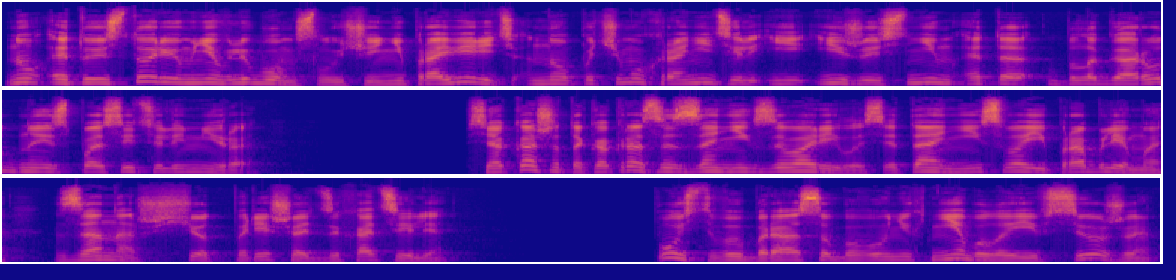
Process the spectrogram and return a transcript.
Ну, эту историю мне в любом случае не проверить, но почему Хранитель и Иже с ним это благородные спасители мира? Вся каша-то как раз из-за них заварилась. Это они свои проблемы за наш счет порешать захотели. Пусть выбора особого у них не было, и все же...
